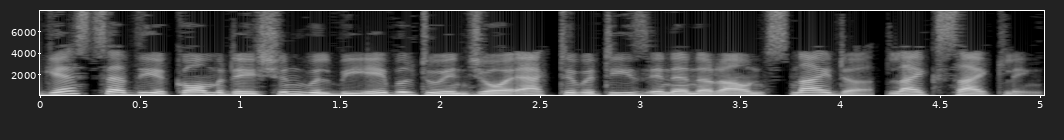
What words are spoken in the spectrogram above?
Guests at the accommodation will be able to enjoy activities in and around Snyder, like cycling.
